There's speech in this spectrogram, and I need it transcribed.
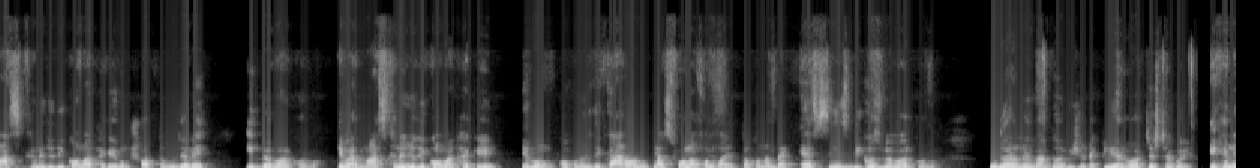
মাঝখানে যদি কমা থাকে এবং শর্ত বোঝালে ইফ ব্যবহার করব। এবার মাঝখানে যদি কমা থাকে এবং কখনো যদি কারণ প্লাস ফলাফল হয়, তখন আমরা অ্যাজ সিন্স বিকজ ব্যবহার করব। উদাহরণের মাধ্যমে বিষয়টা ক্লিয়ার হওয়ার চেষ্টা করি। এখানে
